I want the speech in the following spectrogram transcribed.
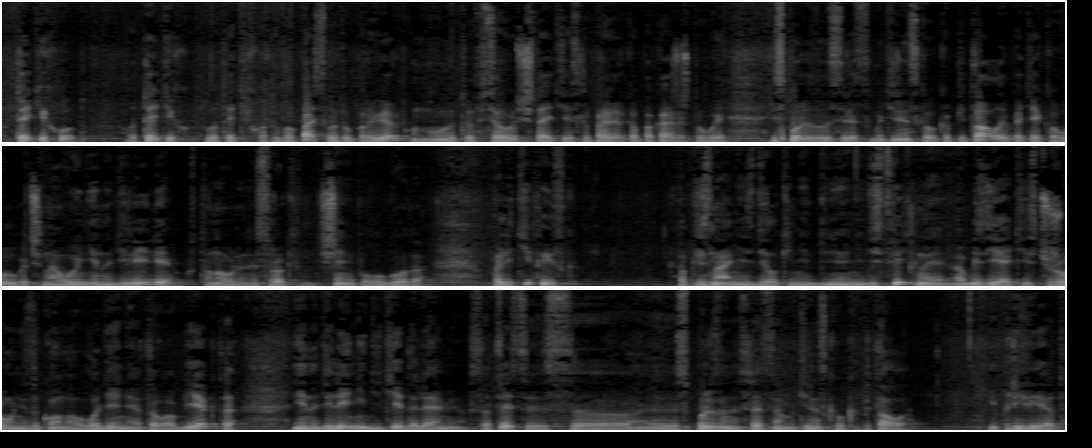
вот этих вот вот этих, вот этих вот. И попасть в эту проверку, ну это все, считайте, если проверка покажет, что вы использовали средства материнского капитала, ипотека выплачена, а вы не наделили установленные сроки в течение полугода, полетит иск о признании сделки недействительной, об изъятии из чужого незаконного владения этого объекта и наделении детей долями в соответствии с э, использованием средствами материнского капитала. И привет!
